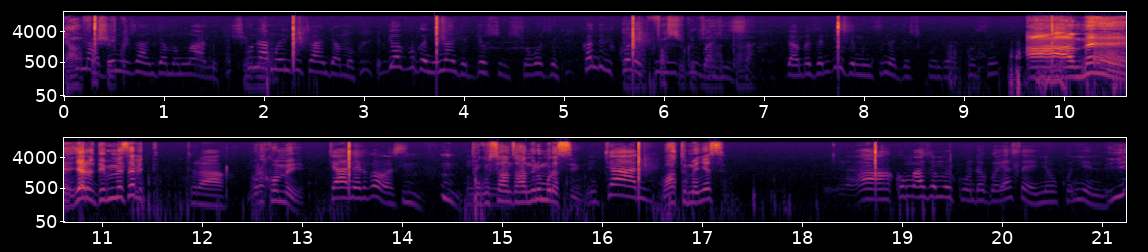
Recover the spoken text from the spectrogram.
Yafashijwe. uzanjyamo mwami? Ko nta mwenda uzanjyamo ibyo wavuganye nanjye byose ubishoboze kandi kwibahisha byataye. byambaze ngeze mu izina rya sikundi wakoze amen. Yarudi bimeze bite? Turaho murakomeye. Cyane rwose tugusanze ahantu urimo urasenga cyane watumenye se ah ko mwaze muri kundogoya se ni uko nyine.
